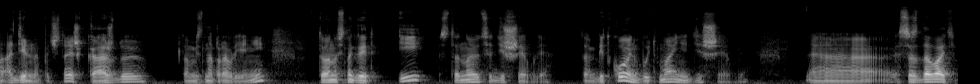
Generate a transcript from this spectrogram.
отдельно почитаешь каждую там, из направлений, то она всегда говорит, и становится дешевле там биткоин будет майнить дешевле. Э, создавать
